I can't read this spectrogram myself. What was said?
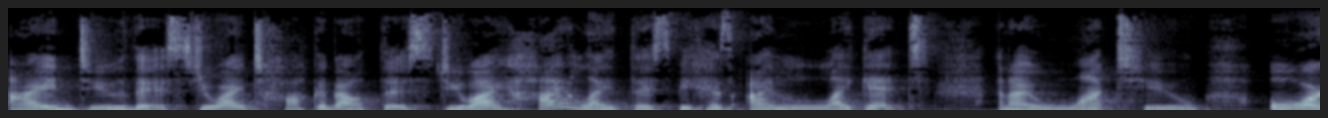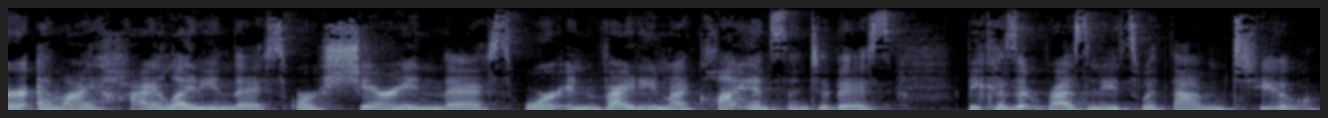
I do this? Do I talk about this? Do I highlight this because I like it and I want to? Or am I highlighting this or sharing this or inviting my clients into this because it resonates with them too?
